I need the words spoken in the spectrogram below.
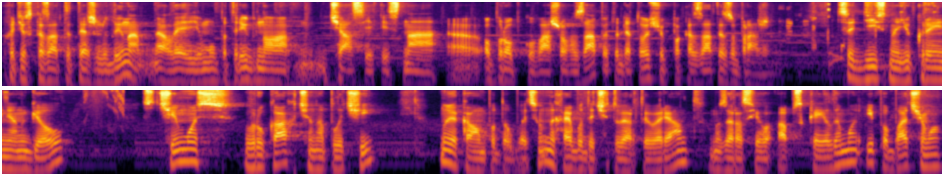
хотів сказати, теж людина, але йому потрібно час якийсь на е, обробку вашого запиту для того, щоб показати зображення. Це дійсно Ukrainian Girl з чимось в руках чи на плечі. Ну, яка вам подобається? Ну, нехай буде четвертий варіант. Ми зараз його апскейлимо і побачимо,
